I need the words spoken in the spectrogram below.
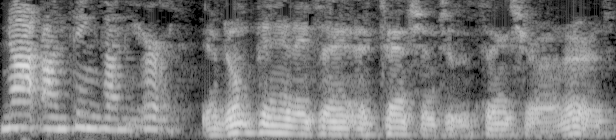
not on things on the earth. Yeah, don't pay anything attention to the things here on earth.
